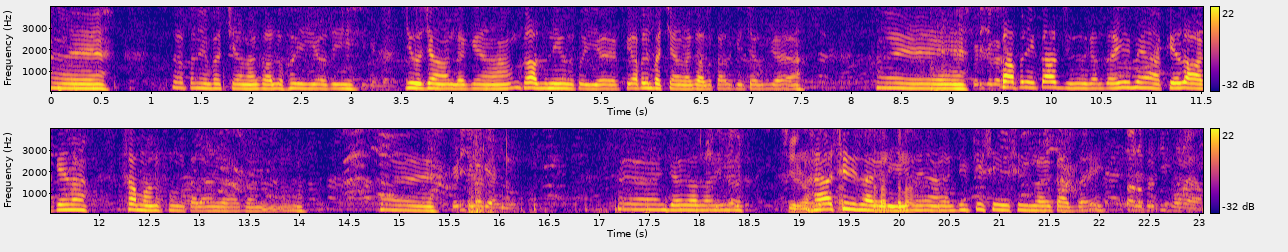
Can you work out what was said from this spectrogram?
ਅਹ ਆਪਣੇ ਬੱਚਿਆਂ ਨਾਲ ਗੱਲ ਹੋਈ ਉਹਦੀ ਜਦੋਂ ਜਾਣ ਲੱਗਿਆ ਗੱਲ ਨਹੀਂ ਹੁਣ ਕੋਈ ਹੈ ਕਿ ਆਪਣੇ ਬੱਚਿਆਂ ਨਾਲ ਗੱਲ ਕਰਕੇ ਚੱਲ ਗਿਆ। ਅਹ ਆਪਣੇ ਘਰ ਜੀ ਨੂੰ ਕਹਿੰਦਾ ਸੀ ਮੈਂ ਆ ਕੇ ਆ ਕੇ ਨਾ ਸਾਮਾਂ ਨੂੰ ਫੋਨ ਕਰਾਂਗਾ ਤੁਹਾਨੂੰ। ਅਹ ਕਿਹੜੀ ਜਗ੍ਹਾ ਗਿਆ ਸੀ? ਉਹ? ਅਹ ਜਗ੍ਹਾ ਦਾ ਨਹੀਂ ਹਾਂ ਸ੍ਰੀਨਗਰ ਹੀ। ਹਾਂ, ਡਿਊਟੀ ਸੀ ਸ੍ਰੀਨਗਰ ਕਰਦਾ ਹੈ ਤੁਹਾਨੂੰ ਫਿਰ ਕੀ ਫੋਨ ਆਇਆ?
